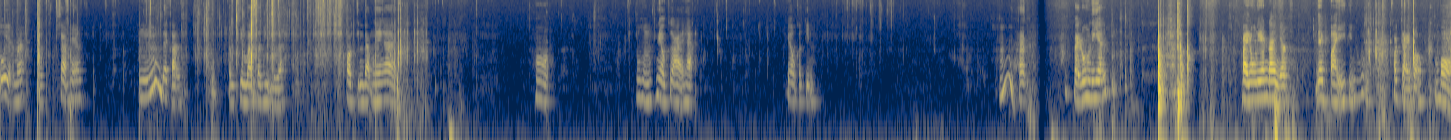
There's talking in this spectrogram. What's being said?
ตู้ใหญ่มากสามแห้งอืมได้กัน น้ำจิ้มวาซาบิเหลือ ขอกินแบบง่ายๆห่ออือหือเหนียวคืออะไรฮะเหนียวก็กิน อืมครับไปโรงเรียน ไปโรงเรียนได้ยัง ได้ไปพี่น้องเข้าใจบอกบอก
